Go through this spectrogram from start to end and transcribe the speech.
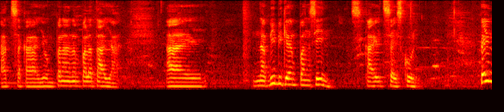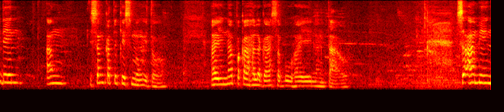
at saka yung pananampalataya ay nabibigyan pansin kahit sa school. Gayun din, ang isang katekismong ito ay napakahalaga sa buhay ng tao. Sa aming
